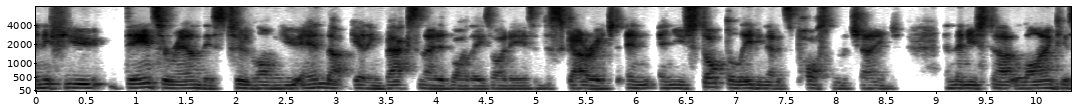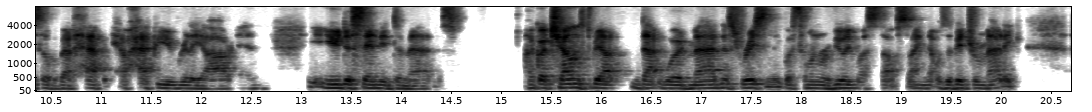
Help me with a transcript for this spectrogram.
And if you dance around this too long, you end up getting vaccinated by these ideas and discouraged, and, and you stop believing that it's possible to change. And then you start lying to yourself about happy, how happy you really are, and you descend into madness. I got challenged about that word madness recently by someone reviewing my stuff, saying that was a bit dramatic,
